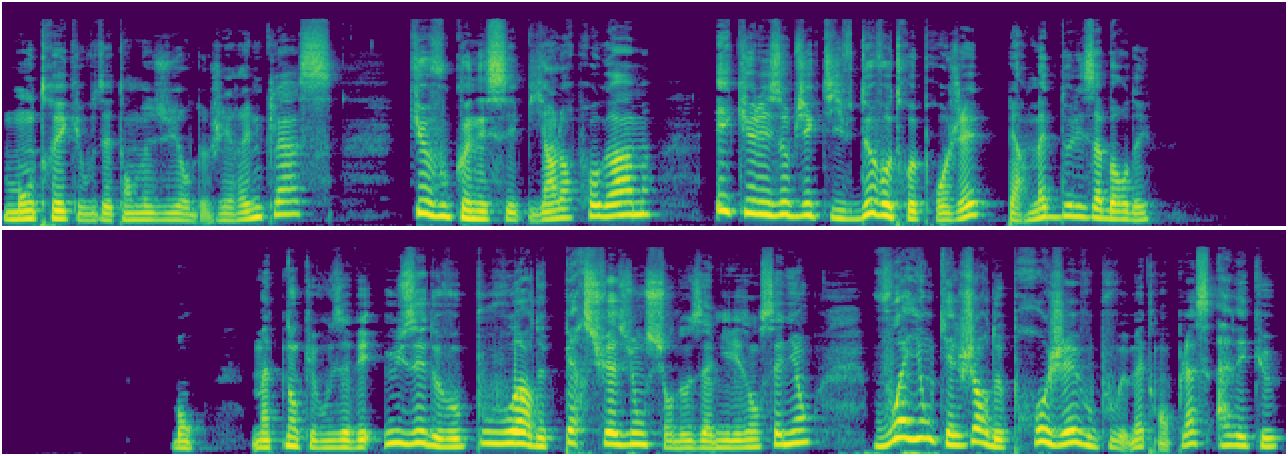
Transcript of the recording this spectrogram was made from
Montrer que vous êtes en mesure de gérer une classe, que vous connaissez bien leur programme, et que les objectifs de votre projet permettent de les aborder. Bon, Maintenant que vous avez usé de vos pouvoirs de persuasion sur nos amis les enseignants, voyons quel genre de projet vous pouvez mettre en place avec eux.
